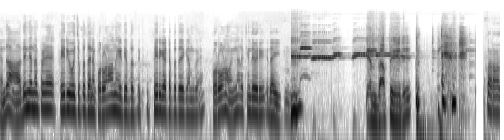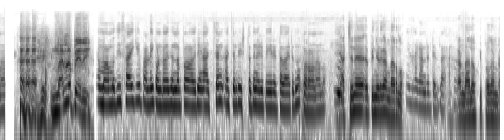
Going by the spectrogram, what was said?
എന്താ ആദ്യം ചെന്നപ്പോഴേ പേര് ചോദിച്ചപ്പോൾ തന്നെ കൊറോണ എന്ന് കേട്ടിയപ്പോ പേര് കേട്ടപ്പോഴത്തേക്ക് നമുക്ക് കൊറോണ എന്നുള്ള ചിന്ത ഒരു ഇതായി എന്താ പേര് കൊറോണ നല്ല പേര് മാമുദീസായിക്ക് പള്ളി കൊണ്ടുപോയി ചെന്നപ്പോ അവർ അച്ഛൻ അച്ഛന്റെ ഇഷ്ടത്തിന് ഒരു പേരിട്ടതായിരുന്നു കൊറോണ ഈ അച്ഛനെ പിന്നീട് കണ്ടായിരുന്നോ ഇല്ല കണ്ടിട്ടില്ല കണ്ടാലോ ഇപ്പൊ കണ്ട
